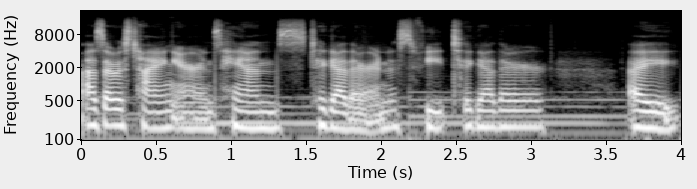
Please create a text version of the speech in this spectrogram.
As I was tying Aaron's hands together and his feet together, I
